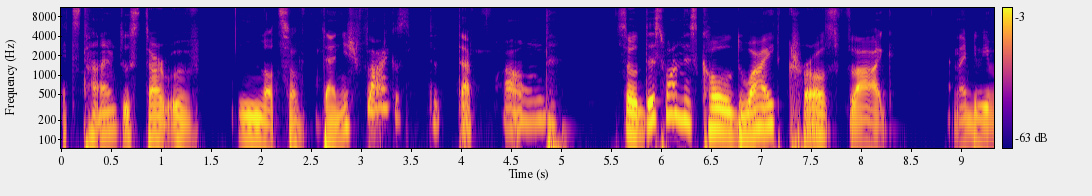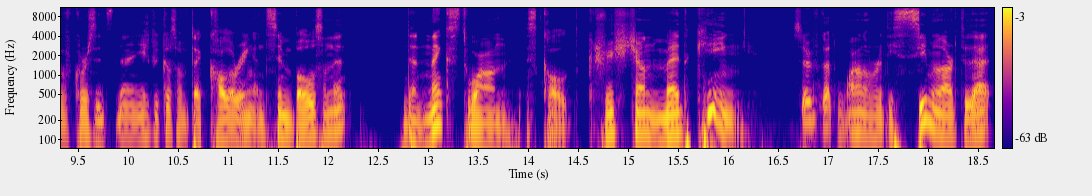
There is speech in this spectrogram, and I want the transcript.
it's time to start with lots of Danish flags that I found. So this one is called White Cross Flag. And I believe of course it's Danish because of the coloring and symbols on it. The next one is called Christian Med King. So we've got one already similar to that,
